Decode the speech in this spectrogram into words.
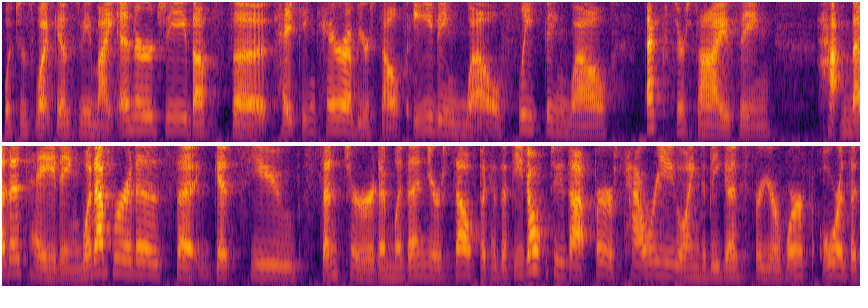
which is what gives me my energy. That's the taking care of yourself, eating well, sleeping well, exercising, meditating, whatever it is that gets you centered and within yourself. Because if you don't do that first, how are you going to be good for your work or the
